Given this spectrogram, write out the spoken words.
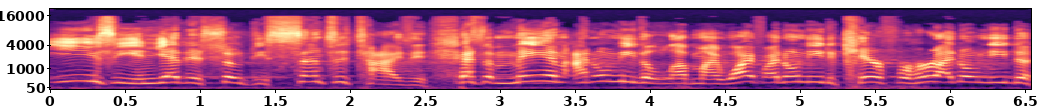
easy, and yet it is so desensitizing. As a man, I don't need to love my wife. I don't need to care for her. I don't need to,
